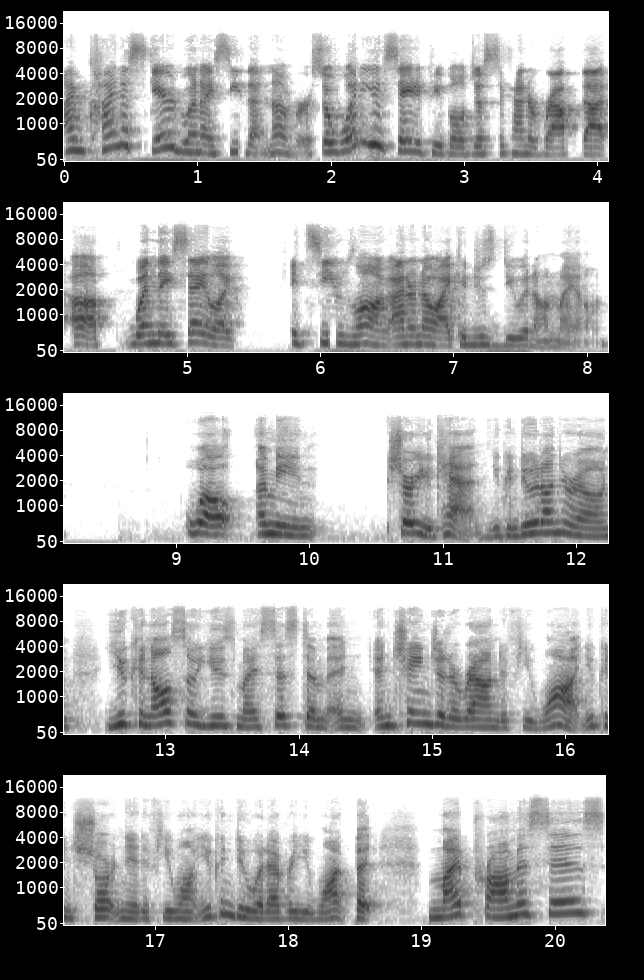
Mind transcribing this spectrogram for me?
I'm kind of scared when I see that number. So, what do you say to people just to kind of wrap that up when they say, like, it seems long? I don't know, I can just do it on my own? Well, I mean, sure you can. You can do it on your own. You can also use my system and and change it around if you want. You can shorten it if you want. You can do whatever you want but my promise is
